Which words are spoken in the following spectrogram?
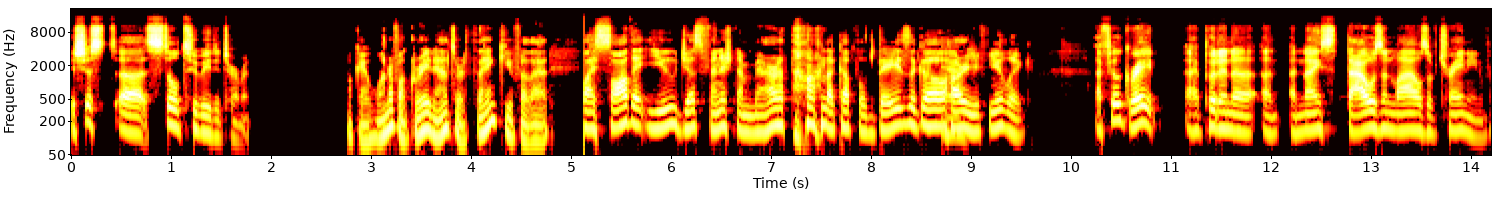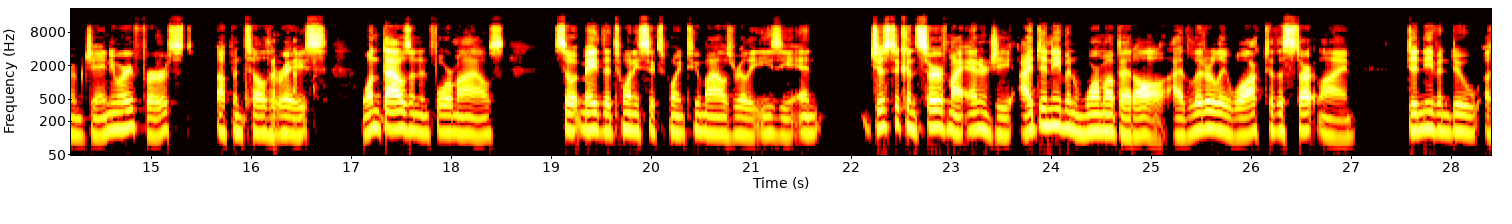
it's just uh, still to be determined. Okay, wonderful. Great answer. Thank you for that. I saw that you just finished a marathon a couple days ago. Yeah. How are you feeling? I feel great. I put in a, a, a nice thousand miles of training from January 1st up until the race, 1,004 miles. So it made the 26.2 miles really easy. And just to conserve my energy, I didn't even warm up at all. I literally walked to the start line, didn't even do a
